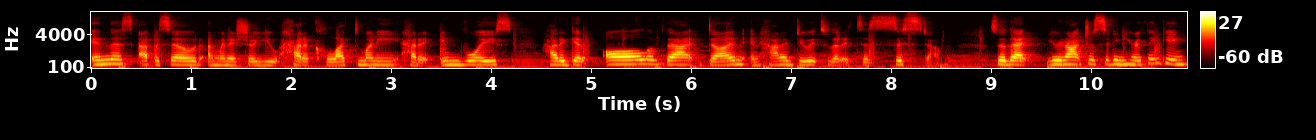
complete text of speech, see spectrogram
In this episode, I'm going to show you how to collect money, how to invoice, how to get all of that done and how to do it so that it's a system. So that you're not just sitting here thinking,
